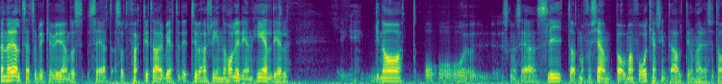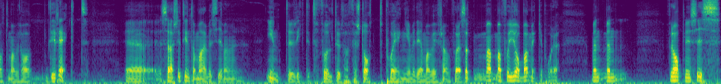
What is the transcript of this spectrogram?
generellt sett så brukar vi ju ändå säga att alltså, ett fackligt arbete, det, tyvärr så innehåller det en hel del gnat och, och, och ska man säga, slit och att man får kämpa och man får kanske inte alltid de här resultaten man vill ha direkt. Eh, särskilt inte om arbetsgivaren inte riktigt fullt ut har förstått poängen med det man vill framföra. Så man, man får jobba mycket på det. Men, men förhoppningsvis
